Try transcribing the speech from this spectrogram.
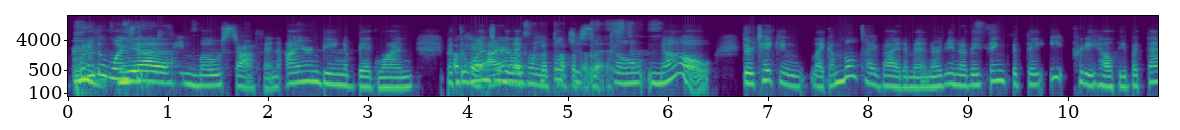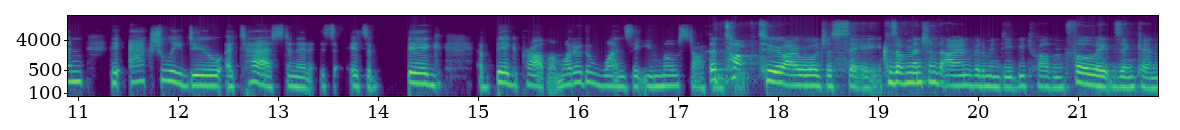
what are the ones yeah. that you see most often? Iron being a big one, but the Okay, ones where like the people the just don't know. They're taking like a multivitamin, or you know, they think that they eat pretty healthy, but then they actually do a test, and it's it's a big a big problem. What are the ones that you most often The see? top two, I will just say, because I've mentioned iron, vitamin D, B12, and folate, zinc, and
